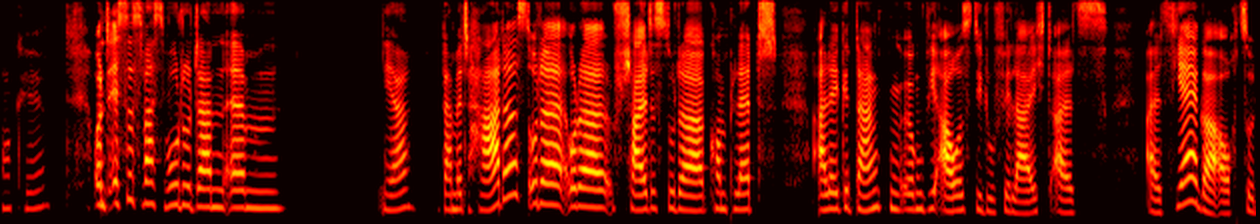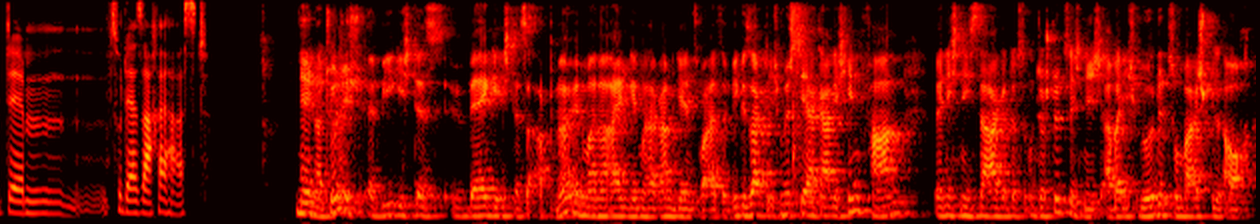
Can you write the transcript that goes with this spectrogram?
Okay. Und ist es was, wo du dann ähm, ja, damit haderst oder, oder schaltest du da komplett alle Gedanken irgendwie aus, die du vielleicht als, als Jäger auch zu, dem, zu der Sache hast? Nee, natürlich wiege ich das, wäge ich das ab ne, in meiner eigenen Herangehensweise. Wie gesagt, ich müsste ja gar nicht hinfahren, wenn ich nicht sage, das unterstütze ich nicht. Aber ich würde zum Beispiel auch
